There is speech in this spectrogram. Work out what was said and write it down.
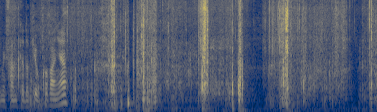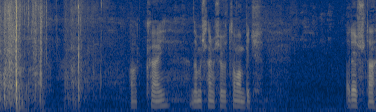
mieszankę do kiełkowania. Ok, domyślam się, że to ma być reszta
